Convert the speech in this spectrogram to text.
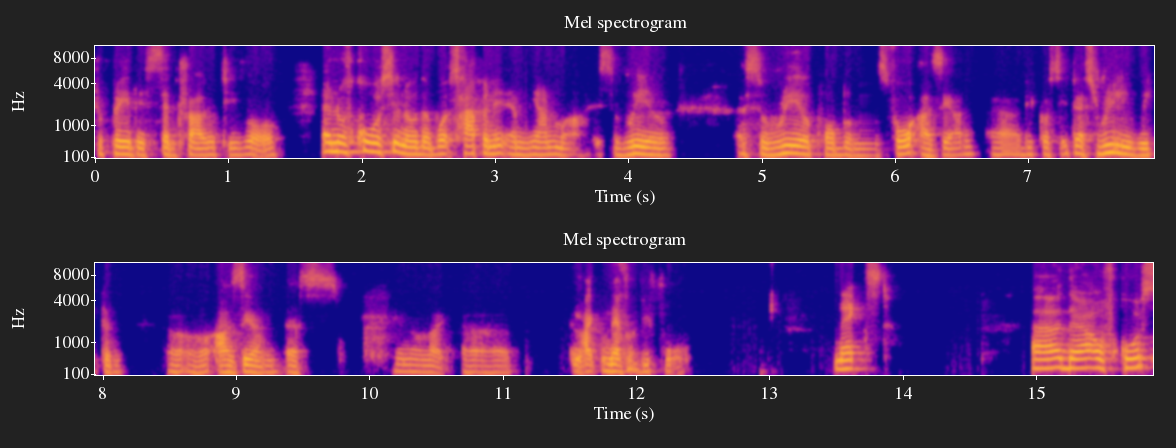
to play this centrality role. And of course, you know, that what's happening in Myanmar is a real, it's a real problem for ASEAN uh, because it has really weakened uh, ASEAN as, you know, like, like never before. Next. There are, of course,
